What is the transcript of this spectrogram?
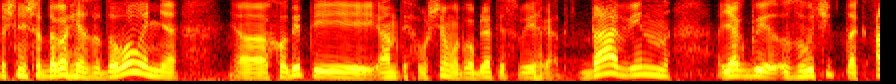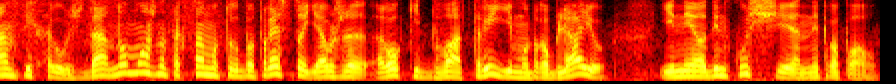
Точніше, дороге задоволення ходити ходити антихрущем обробляти свої грядки. Да, він якби звучить так, антихрущ. Да? Ну, можна так само турбопресто, я вже роки 2-3 їм обробляю, і ні один кущ не пропав.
